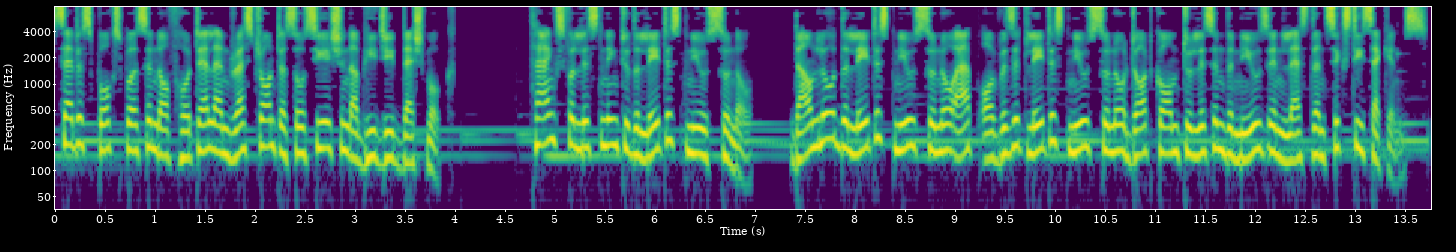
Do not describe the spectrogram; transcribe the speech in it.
said a spokesperson of Hotel and Restaurant Association Abhijit Deshmukh. Thanks for listening to the latest news Suno. Download the latest news Suno app or visit latestnewssuno.com to listen the news in less than 60 seconds.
